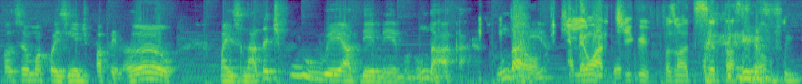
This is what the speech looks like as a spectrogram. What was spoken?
fazer uma coisinha de papelão, mas nada tipo o EAD mesmo, não dá, cara, não daria. Tem que ler um artigo e fazer uma dissertação.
